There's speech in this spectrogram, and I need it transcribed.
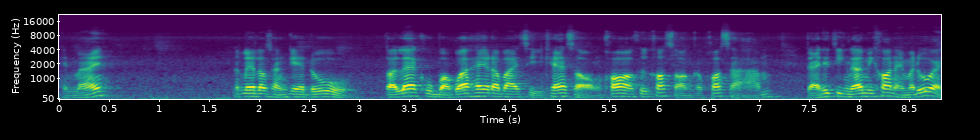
เห็นไหมนักเรียนลองสังเกตดู ตอนแรกครูบอกว่าให้ระบายสีแค่ 2 ข้อคือข้อ 2 กับข้อ 3 แต่ที่จริงแล้วมีข้อไหนมาด้วย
